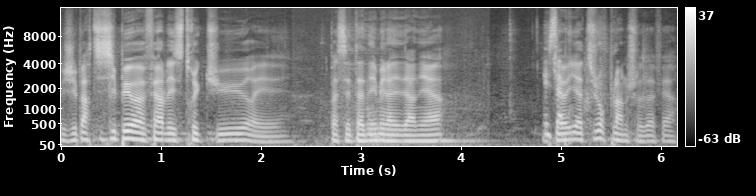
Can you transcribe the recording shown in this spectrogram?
J'ai participé à faire les structures et pas cette année mais l'année dernière. Y, il y a toujours plein de choses à faire.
